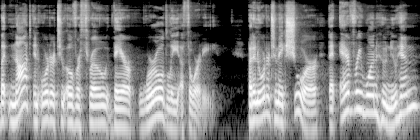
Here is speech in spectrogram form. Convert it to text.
but not in order to overthrow their worldly authority, but in order to make sure that everyone who knew him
